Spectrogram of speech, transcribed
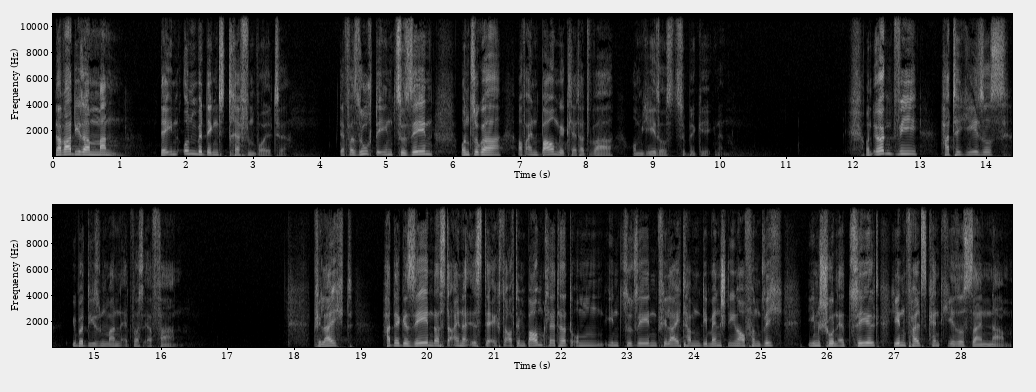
Da war dieser Mann, der ihn unbedingt treffen wollte, der versuchte ihn zu sehen und sogar auf einen Baum geklettert war, um Jesus zu begegnen. Und irgendwie hatte Jesus über diesen Mann etwas erfahren. Vielleicht hat er gesehen, dass da einer ist, der extra auf den Baum klettert, um ihn zu sehen. Vielleicht haben die Menschen ihm auch von sich ihm schon erzählt. Jedenfalls kennt Jesus seinen Namen.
